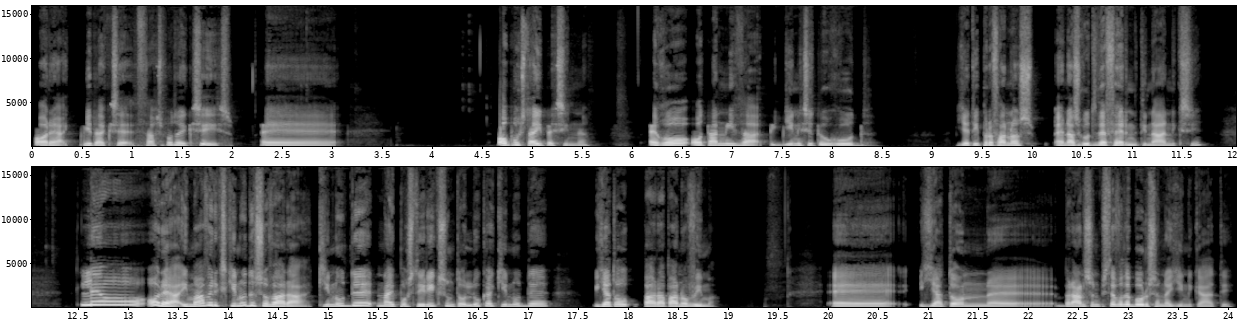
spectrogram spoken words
Ωραία, κοίταξε, θα σου πω το εξής. Ε, όπως τα είπες είναι, εγώ όταν είδα την κίνηση του Wood, γιατί προφανώς ένας Wood δεν φέρνει την άνοιξη, λέω, ωραία, οι Mavericks κινούνται σοβαρά. Κινούνται να υποστηρίξουν τον Λούκα, κινούνται για το παραπάνω βήμα. Ε, για τον ε, Μπράνσον πιστεύω δεν μπορούσε να γίνει κάτι.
